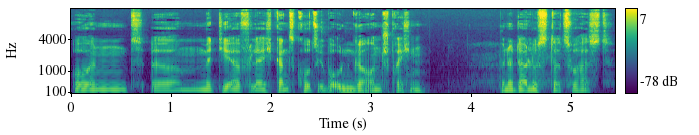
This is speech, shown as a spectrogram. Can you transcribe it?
und ähm, mit dir vielleicht ganz kurz über Ungarn sprechen, wenn du da Lust dazu hast.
